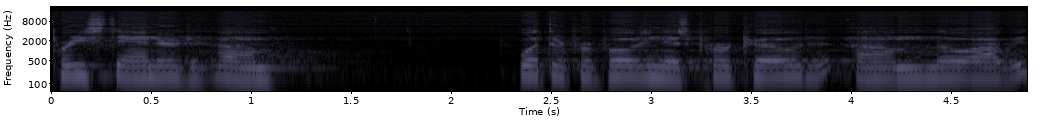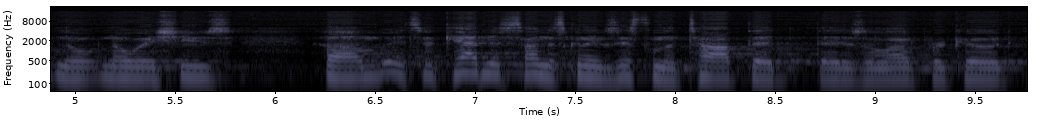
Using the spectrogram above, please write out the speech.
Pretty standard. Um, what they're proposing is per code, um, no, no, no issues. Um, it's a cabinet sign that's going to exist on the top that, that is allowed per code.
